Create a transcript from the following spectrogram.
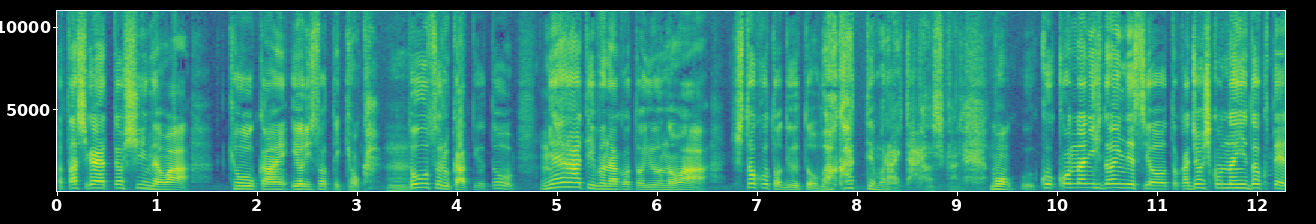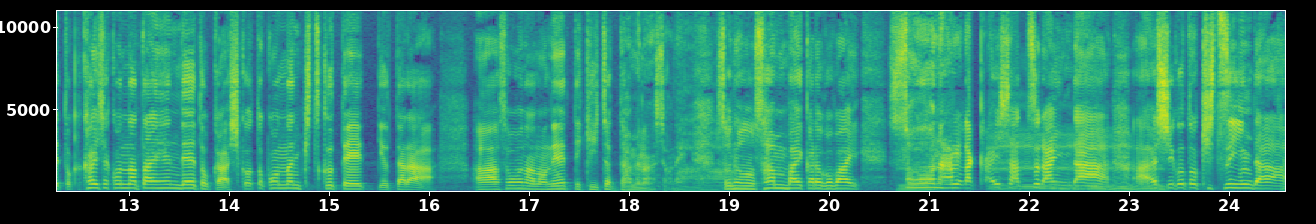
私がやってほしいのは共感寄り添って共感、うん。どうするかっていうとネガティブなこと言うのは一言で言うと分かってもらいたい。確かに。もうここんなにひどいんですよとか女子こんなにひどくてとか会社こんな大変でとか仕事こんなにきつくてって言ったらああそうなのねって聞いちゃダメなんですよね。それの3倍から5倍そうなんだ会社つらいんだうんあー仕事きついんだあ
